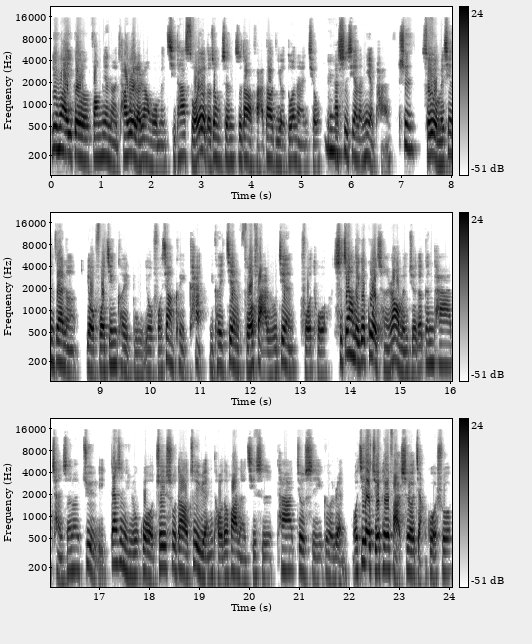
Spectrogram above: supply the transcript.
另外一个方面呢，他为了让我们其他所有的众生知道法到底有多难求，他实现了涅槃。是，所以我们现在呢。有佛经可以读，有佛像可以看，你可以见佛法如见佛陀，是这样的一个过程，让我们觉得跟他产生了距离。但是你如果追溯到最源头的话呢，其实他就是一个人。我记得觉培法师有讲过，说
